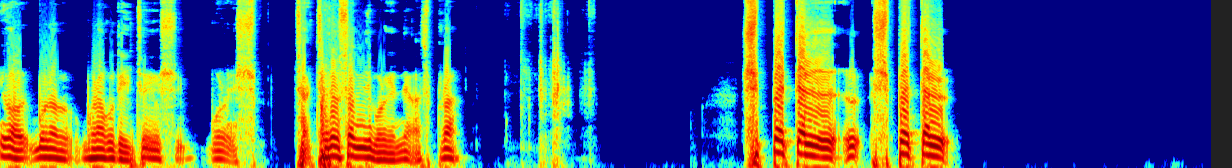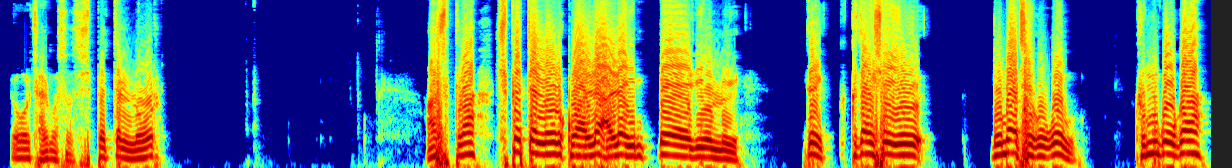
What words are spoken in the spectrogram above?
이거 뭐라고 뭐라고 돼 있죠? 이거 슈 뭐라 슈 자, 제대로 썼는지 모르겠네. 아스프라. sipetel-, sipetel-, 요거 잘못 썼어. sipetelor. Asupra, sipetelor goale, ale imperiului. 근데 그 당시에 요 노마 제국은 금고가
